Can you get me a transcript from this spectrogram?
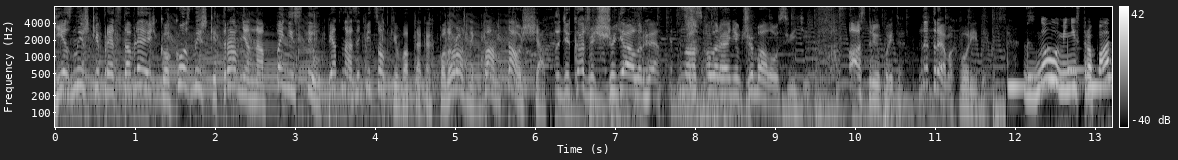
Є знижки представляють коко знижки травня на Феністил 15% в аптеках подорожник, бам та ощад. Тоді кажуть, що я алерген. Нас алергенів чимало у світі. Астрію пийте, не треба хворіти. Знову міністропад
